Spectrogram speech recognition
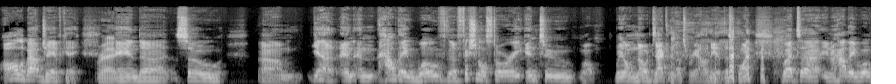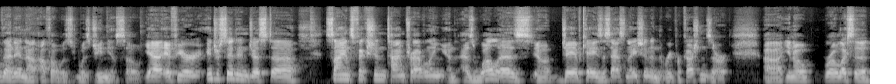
all about JFK. Right, and uh, so um, yeah, and and how they wove the fictional story into well we don't know exactly what's reality at this point, but uh, you know how they wove that in, I, I, thought was was genius. So yeah, if you're interested in just uh, science fiction, time traveling, and as well as you know JFK's assassination and the repercussions, or uh, you know, Ro likes to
